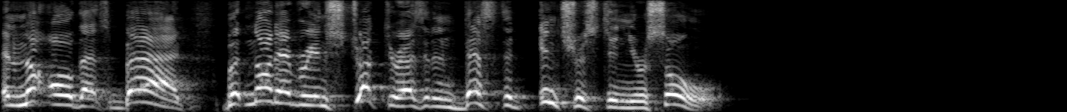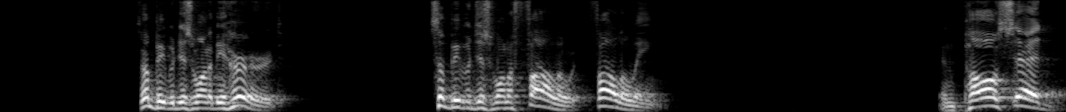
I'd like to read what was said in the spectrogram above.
And not all that's bad, but not every instructor has an invested interest in your soul. Some people just want to be heard. Some people just want to follow, following. And Paul said,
